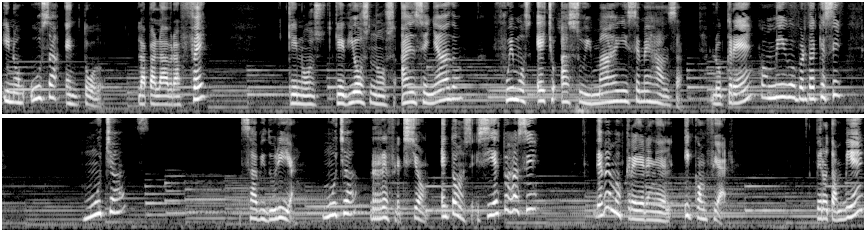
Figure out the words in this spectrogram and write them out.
y nos usa en todo. La palabra fe que, nos, que Dios nos ha enseñado fuimos hechos a su imagen y semejanza. ¿Lo creen conmigo? ¿Verdad que sí? Mucha sabiduría, mucha reflexión. Entonces, si esto es así, debemos creer en Él y confiar. Pero también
